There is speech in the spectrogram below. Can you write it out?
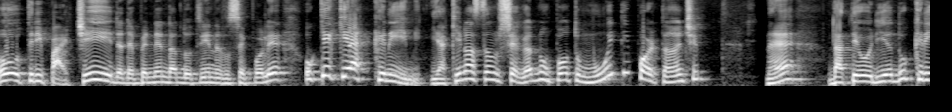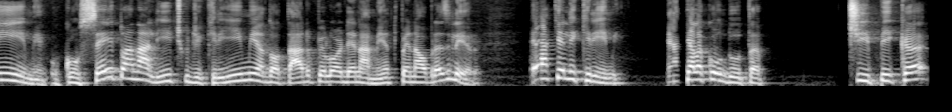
Ou tripartida, dependendo da doutrina que você for ler, o que, que é crime? E aqui nós estamos chegando num ponto muito importante, né? Da teoria do crime, o conceito analítico de crime adotado pelo ordenamento penal brasileiro. É aquele crime, é aquela conduta típica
